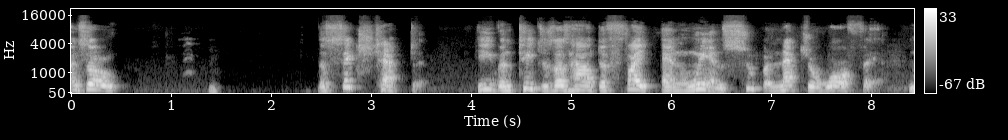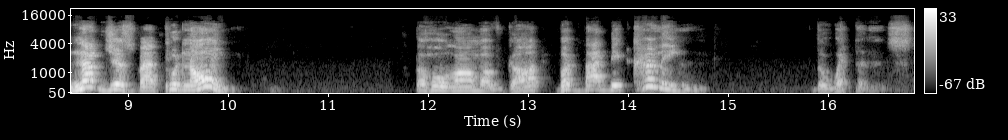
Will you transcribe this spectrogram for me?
And so the sixth chapter, he even teaches us how to fight and win supernatural warfare, not just by putting on the whole armor of God, but by becoming the weapons.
